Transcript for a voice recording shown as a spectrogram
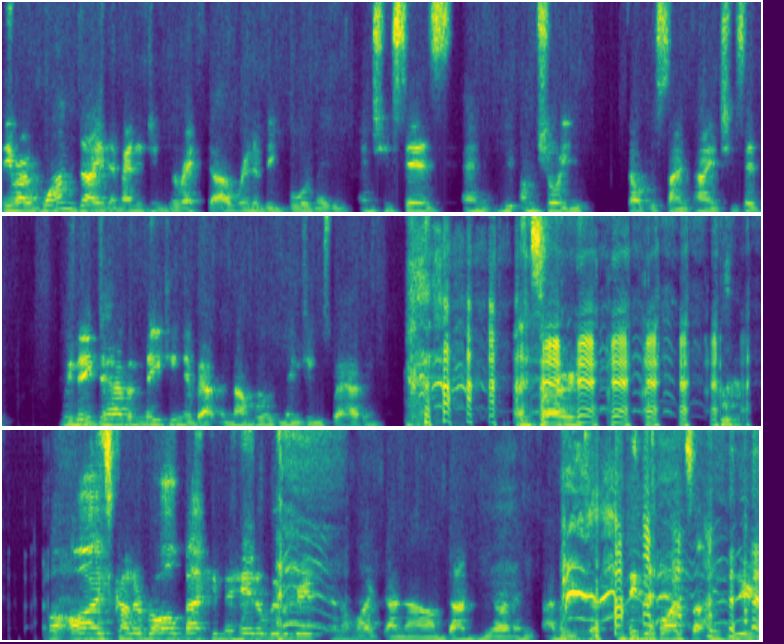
Anyway, one day the managing director, we're in a big board meeting, and she says, and you, I'm sure you felt the same pain. She said, "We need to have a meeting about the number of meetings we're having." and so my eyes kind of rolled back in the head a little bit, and I'm like, "Oh no, I'm done here. I need, I need to, I need to find something new."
